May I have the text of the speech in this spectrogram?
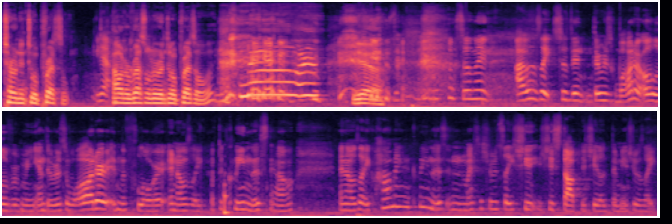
turned into a pretzel. yeah I would have wrestled her into a pretzel. no. Yeah. so then I was like, so then there was water all over me, and there was water in the floor, and I was like, I have to clean this now. And I was like, how am I gonna clean this? And my sister was like, she she stopped and she looked at me and she was like,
